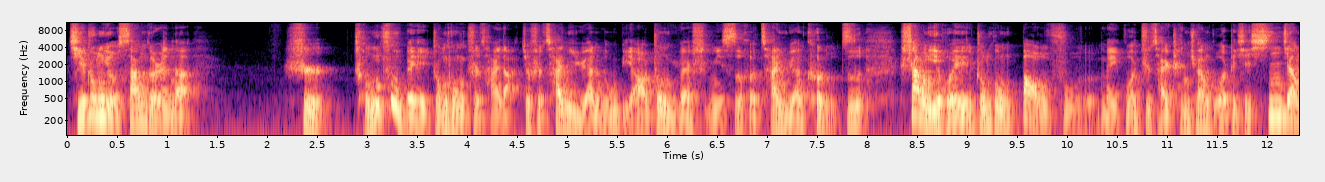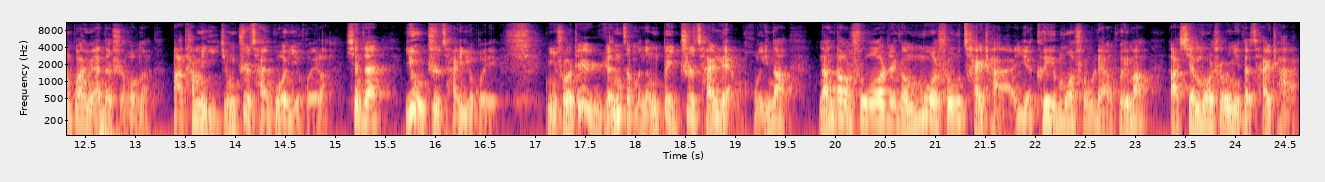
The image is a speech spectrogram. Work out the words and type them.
其中有三个人呢是。重复被中共制裁的，就是参议员卢比奥、众议员史密斯和参议员克鲁兹。上一回中共报复美国制裁陈全国这些新疆官员的时候呢，把他们已经制裁过一回了，现在又制裁一回。你说这人怎么能被制裁两回呢？难道说这个没收财产也可以没收两回吗？啊，先没收你的财产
